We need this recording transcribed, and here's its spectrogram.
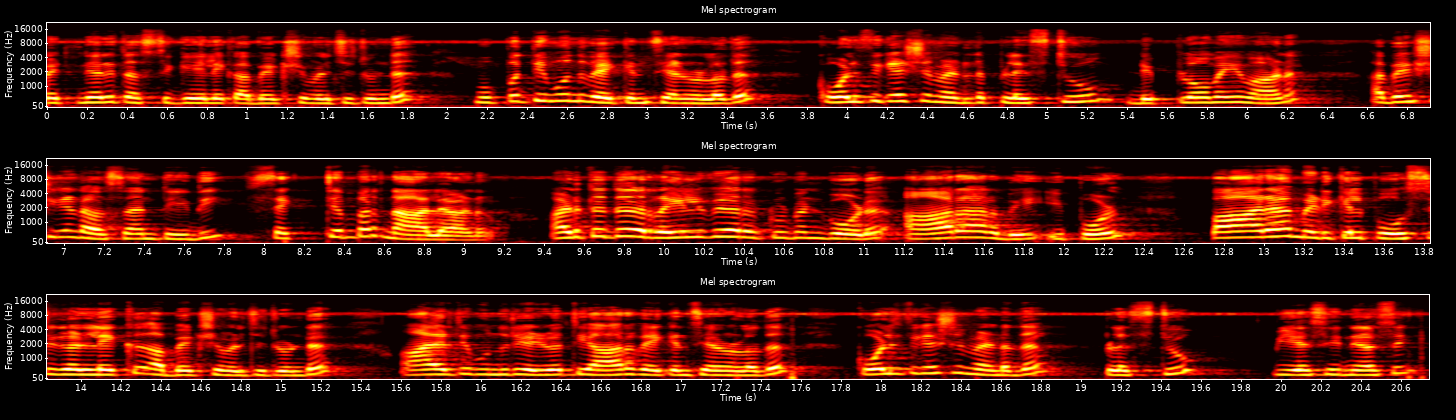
veterinary തസ്തികയിലേക്ക് അപേക്ഷ വിളിച്ചിട്ടുണ്ട്. മുപ്പത്തിമൂന്ന് വേക്കൻസിയാണുള്ളത്. ക്വാളിഫിക്കേഷൻ വേണ്ടത് പ്ലസ് ടുവും ഡിപ്ലോമയുമാണ്. അപേക്ഷിക്കേണ്ട അവസാന തീയതി സെപ്റ്റംബർ നാലാണ്. അടുത്തത് railway recruitment board R R B ഇപ്പോൾ പാരാമെഡിക്കൽ പോസ്റ്റുകളിലേക്ക് അപേക്ഷ വിളിച്ചിട്ടുണ്ട്. ആയിരത്തി മുന്നൂറ്റി എഴുപത്തി ആറ് വേക്കൻസിയാണുള്ളത്. ക്വാളിഫിക്കേഷൻ വേണ്ടത് plus two B S C nursing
